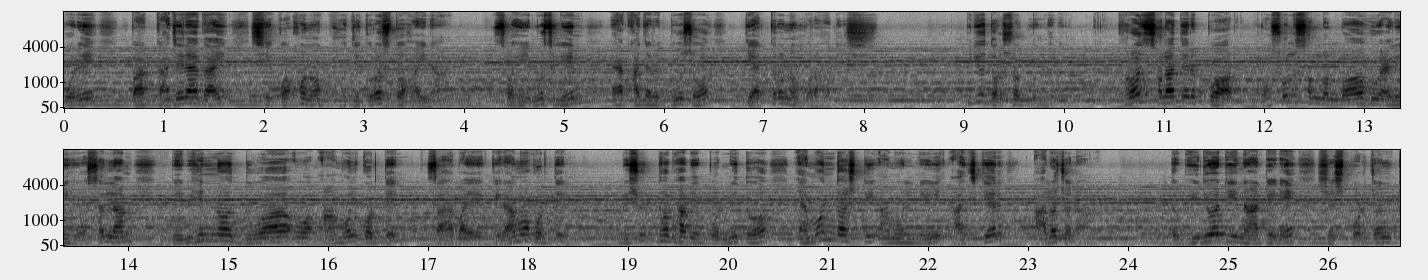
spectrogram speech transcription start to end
পড়ে বা কাজে লাগায়, সে কখনো ক্ষতিগ্রস্ত হয় না। সহি মুসলিম এক হাজার দুশো তিয়াত্তর নম্বর হাদিস। প্রিয় দর্শক মণ্ডলী, ফরজ সলাতের পর রসুল সাল্লু আলহি আসাল্লাম বিভিন্ন দোয়া ও আমল করতেন, সাহাবায়ে কিরামও করতেন। বিশুদ্ধভাবে বর্ণিত এমন দশটি আমল নিয়ে আজকের আলোচনা। তো ভিডিওটি না টেনে শেষ পর্যন্ত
